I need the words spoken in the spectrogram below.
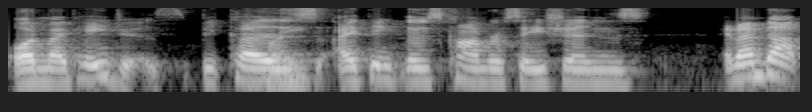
on my pages because right. I think those conversations, and I'm not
